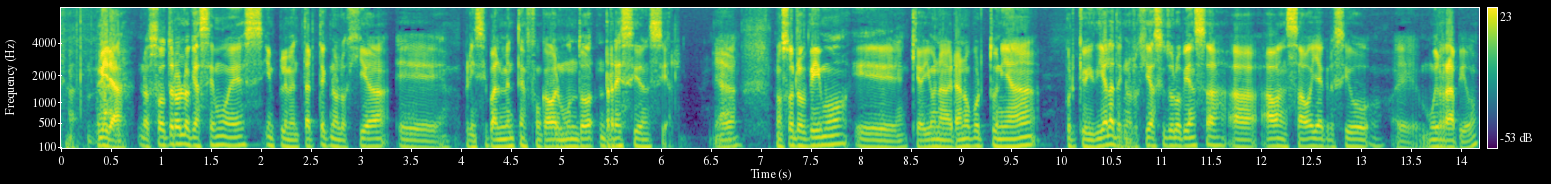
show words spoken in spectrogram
Mira, nosotros lo que hacemos es implementar tecnología eh, principalmente enfocado al mundo residencial. Nosotros vimos eh, que había una gran oportunidad, porque hoy día la tecnología, si tú lo piensas, ha, ha avanzado y ha crecido eh, muy rápido,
